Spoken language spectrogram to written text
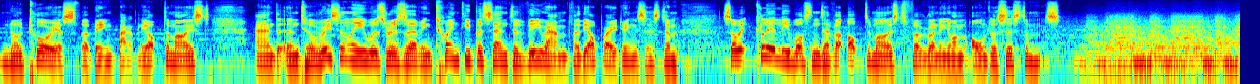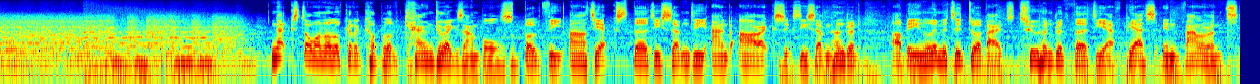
notorious for being badly optimized, and until recently was reserving 20% of VRAM for the operating system, so it clearly wasn't ever optimized for running on older systems. Next, I want to look at a couple of counterexamples. Both the RTX 3070 and RX 6700 are being limited to about 230 FPS in Valorant,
